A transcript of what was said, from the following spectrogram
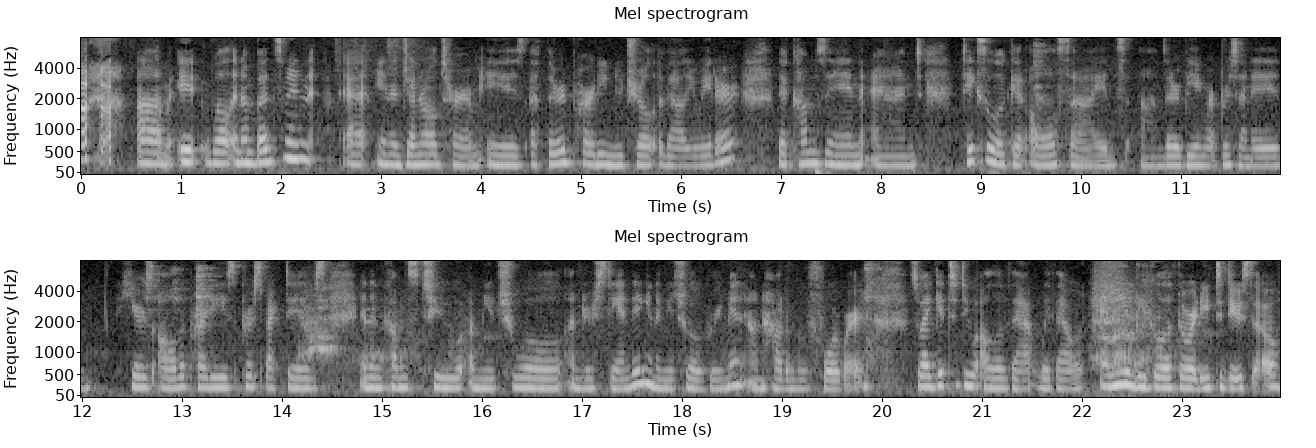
um, it well, an ombudsman, at, in a general term, is a third-party neutral evaluator that comes in and takes a look at all sides um, that are being represented hears all the parties' perspectives, and then comes to a mutual understanding and a mutual agreement on how to move forward. So I get to do all of that without any legal authority to do so.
